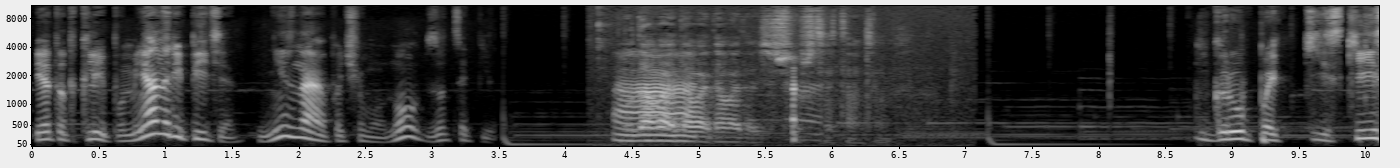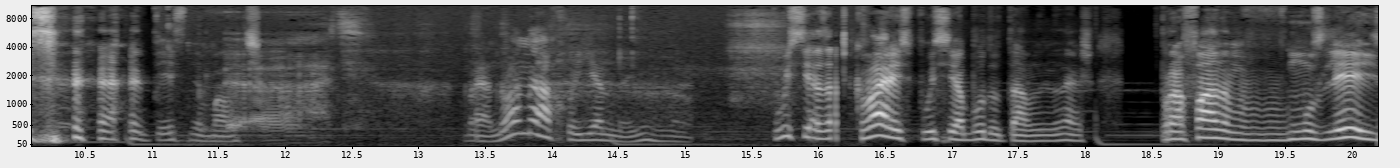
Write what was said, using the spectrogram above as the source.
и этот клип у меня на репите. Не знаю почему. Ну, зацепил. Ну а, давай, давай, давай, давай. Что, что там? Группа Кис Кис. Песня молчит. Да, ну она охуенная, не знаю. Пусть я зашкварюсь, пусть я буду там, знаешь, профаном в музле и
